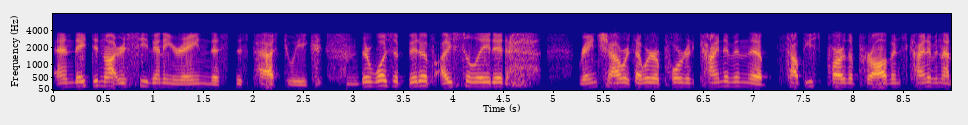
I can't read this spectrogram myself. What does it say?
and they did not receive any rain this, this past week. There was a bit of isolated rain showers that were reported kind of in the southeast part of the province, kind of in that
